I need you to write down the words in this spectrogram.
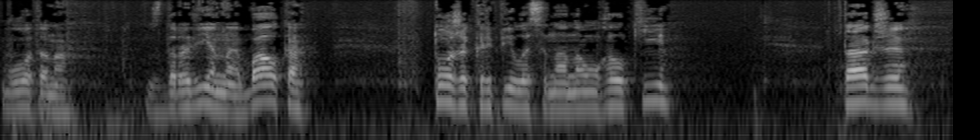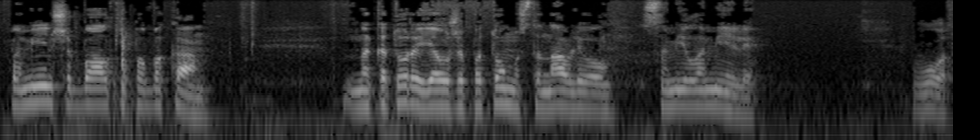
вот она, здоровенная балка. Тоже крепилась она на уголки. Также поменьше балки по бокам, на которые я уже потом устанавливал сами ламели. Вот.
